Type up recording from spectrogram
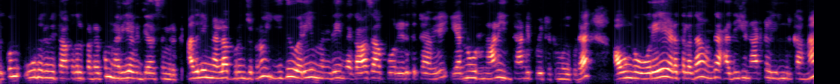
கைப்பற்றதுக்கும் ஊடுருவி தாக்குதல் பண்றதுக்கும் நிறைய வித்தியாசம் இருக்கு. அதுலயும் நல்லா புரிஞ்சுக்கணும். இதுவரையும் வந்து இந்த காசா போர் எடுத்துட்டாவே இருநூறு நாள் தாண்டி போயிட்டு இருக்கும்போது கூட அவங்க ஒரே இடத்துல தான் வந்து அதிக நாட்கள் இருந்திருக்காங்கன்னா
